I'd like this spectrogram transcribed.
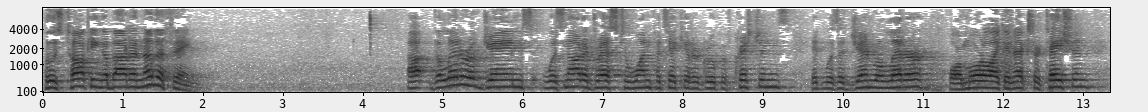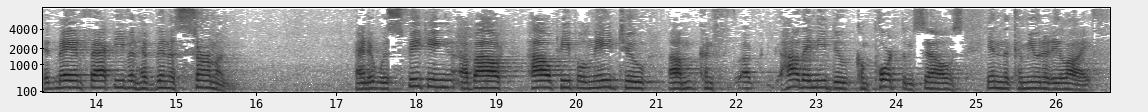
who's talking about another thing. Uh, the letter of James was not addressed to one particular group of Christians. It was a general letter or more like an exhortation. It may, in fact, even have been a sermon. and it was speaking about how people need to um, conf- uh, how they need to comport themselves in the community life.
